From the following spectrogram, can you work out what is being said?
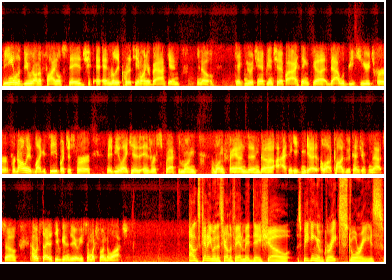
being able to do it on a final stage and, and really put a team on your back and you know taking to a championship. I think uh, that would be huge for, for not only his legacy, but just for maybe like his, his respect among among fans. And uh, I think he can get a lot of positive attention from that. So I'm excited to see what he's going to do. He's so much fun to watch. Alex Kennedy with us here on the Fan Midday Show. Speaking of great stories,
